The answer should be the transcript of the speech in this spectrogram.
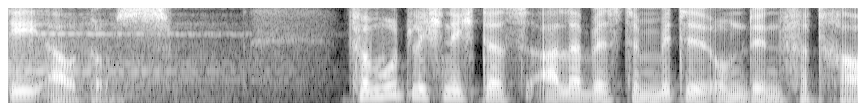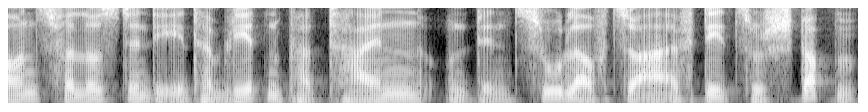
E-Autos Vermutlich nicht das allerbeste Mittel, um den Vertrauensverlust in die etablierten Parteien und den Zulauf zur AfD zu stoppen,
